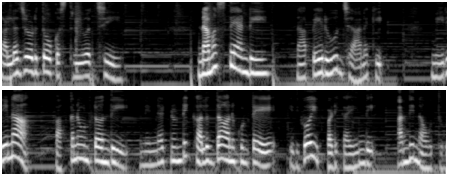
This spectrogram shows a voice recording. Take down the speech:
కళ్ళజోడుతో ఒక స్త్రీ వచ్చి నమస్తే అండి నా పేరు జానకి. మీరేనా? పక్కన ఉంటోంది. నిన్నటి నుండి కలుద్దాం అనుకుంటే ఇదిగో ఇప్పటికయింది అంది నవ్వుతూ.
